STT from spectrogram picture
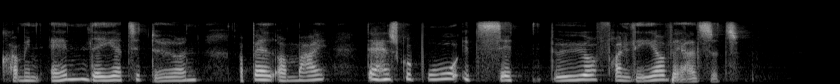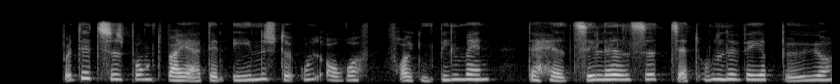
kom en anden læger til døren og bad om mig, da han skulle bruge et sæt bøger fra lærerværelset. På det tidspunkt var jeg den eneste ud over frøken Bilman, der havde tilladelse til at udlevere bøger,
